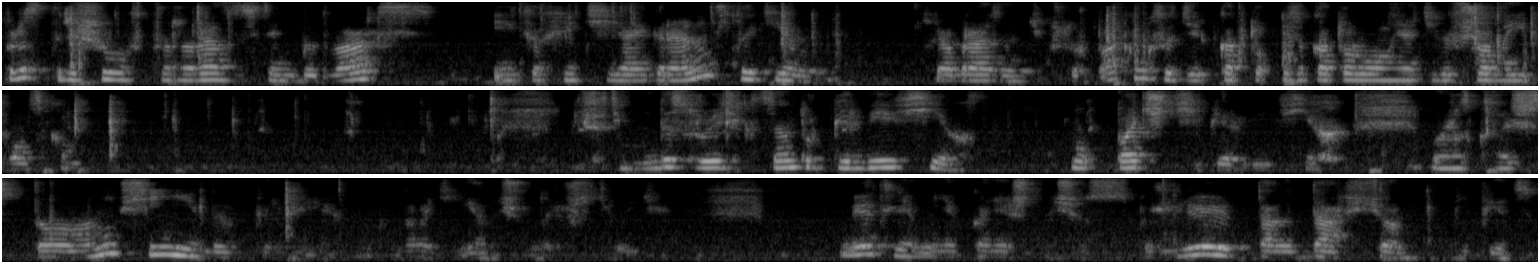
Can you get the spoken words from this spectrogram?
просто решил второй раз заснять Bedwars. И, как видите, я играю, ну, с таким своеобразным текстурпаком, кстати, из-за которого у меня теперь все на японском. И, кстати, мы достроились к центру первее всех ну, почти первее всех. Можно сказать, что, ну, синие, да, первее. Давайте я начну дальше строить. Вряд ли меня, конечно, сейчас пожалеют. Так, да, все, пипец.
